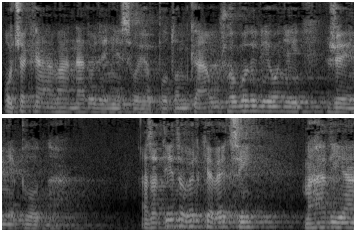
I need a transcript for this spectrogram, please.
Očakáva narodenie svojho potomka a už hovorili o nej, že je neplodná. A za tieto veľké veci Mária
